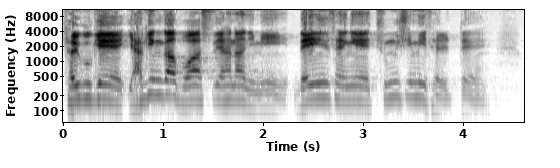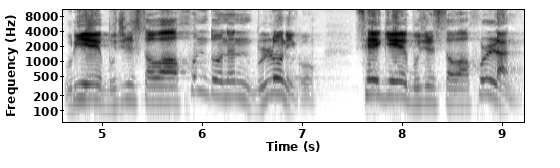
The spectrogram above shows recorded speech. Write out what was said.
결국에 약인과 보아스의 하나님이 내 인생의 중심이 될 때 우리의 무질서와 혼돈은 물론이고 세계의 무질서와 혼란,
